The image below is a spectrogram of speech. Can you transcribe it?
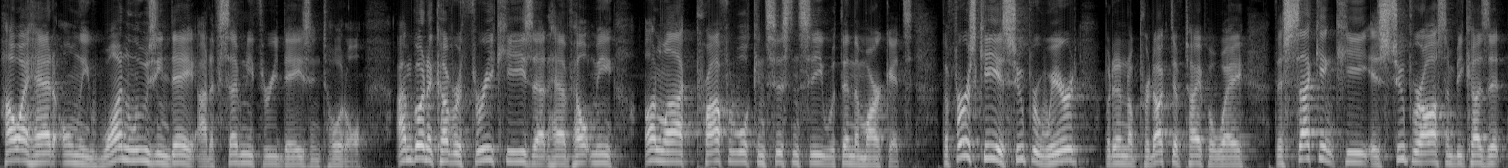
how I had only one losing day out of 73 days in total. I'm going to cover three keys that have helped me unlock profitable consistency within the markets. The first key is super weird, but in a productive type of way. The second key is super awesome because it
